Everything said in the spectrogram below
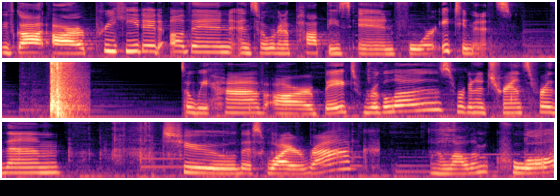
We've got our preheated oven and so we're gonna pop these in for 18 minutes. So we have our baked rugelachs. We're gonna transfer them to this wire rack and allow them to cool.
